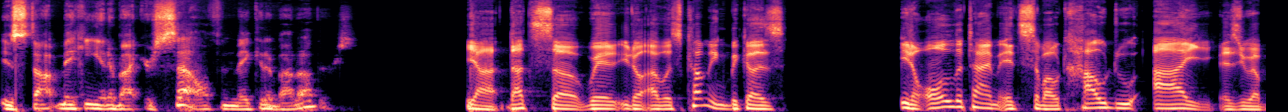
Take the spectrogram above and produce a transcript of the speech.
is stop making it about yourself and make it about others. Yeah, that's uh, where you know I was coming because you know all the time it's about how do I, as you have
